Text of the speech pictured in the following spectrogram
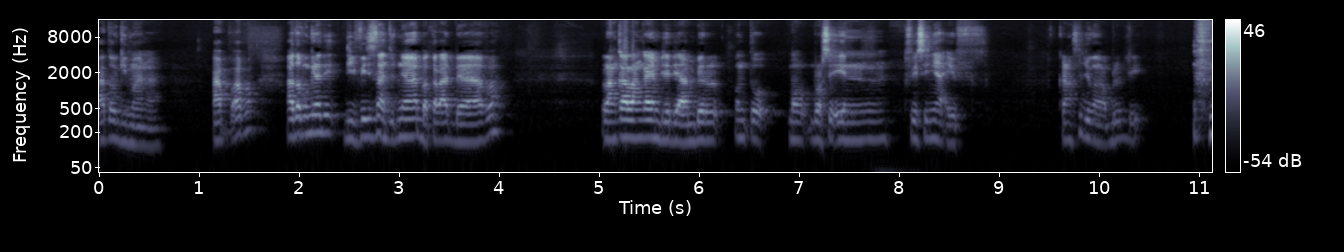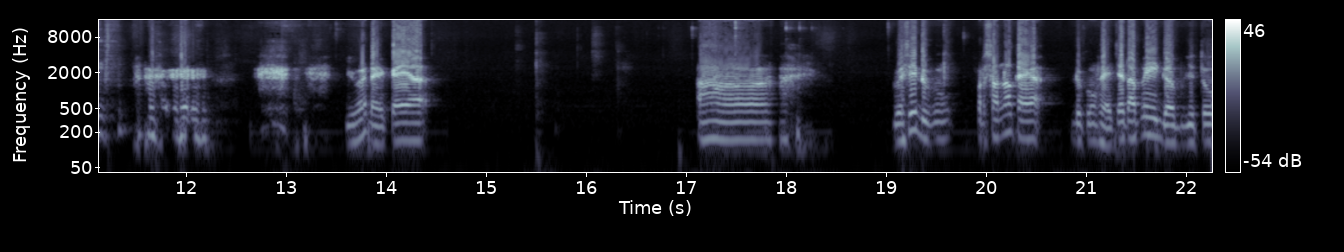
atau gimana? Apa apa atau mungkin nanti di visi selanjutnya bakal ada apa langkah-langkah yang bisa diambil untuk mempromosiin visinya if karena saya juga nggak beli. Gimana ya kayak ah gue sih dukung personal kayak dukung VC tapi gak begitu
